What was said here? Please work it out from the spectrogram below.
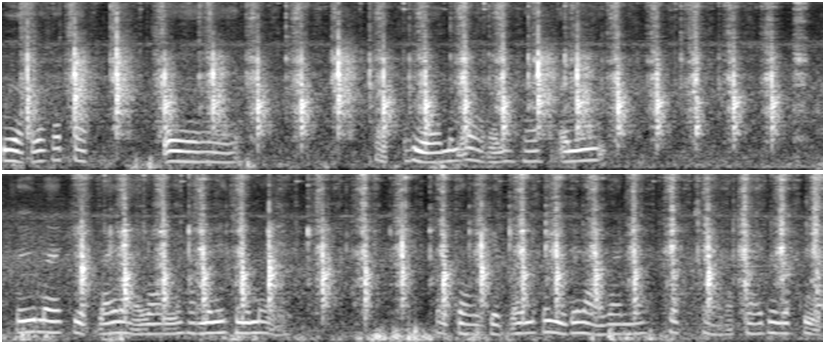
ปลือกแล้วก็ตัดเอ่อตัดหัวมันออกนะคะ อันนี้ ซื้อมาเก็บไว้หลายวันนะคะ ไม่ได้ซื้อใหม่ใส่กล่องเก็บไว้มันก็อยู่ได้หลายวันนะพวกข่าตะไคร้ใบมะกรูด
